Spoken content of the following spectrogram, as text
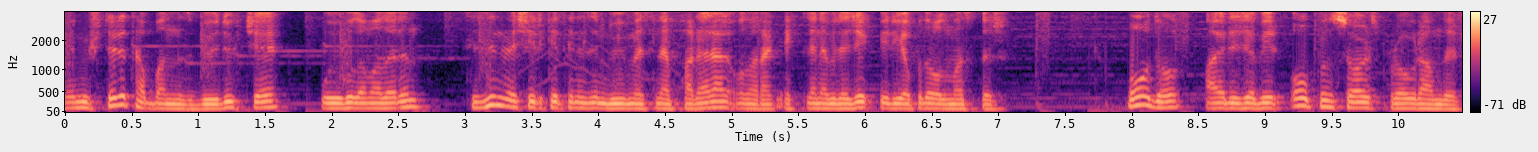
ve müşteri tabanınız büyüdükçe uygulamaların sizin ve şirketinizin büyümesine paralel olarak eklenebilecek bir yapıda olmasıdır. Odo ayrıca bir open source programdır.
